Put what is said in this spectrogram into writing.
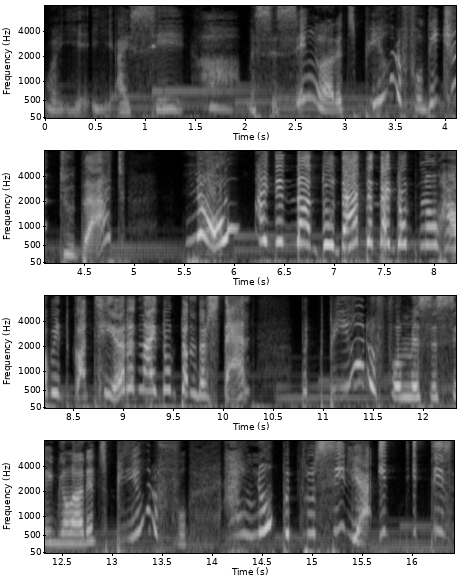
Well, yeah, I see. Mrs. Singalot, it's beautiful. Did you do that? No, I did not do that, and I don't know how it got here, and I don't understand. But beautiful, Mrs. Singalot, it's beautiful. I know, but Lucilia, it, it is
